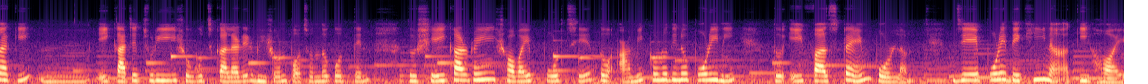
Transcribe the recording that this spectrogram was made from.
নাকি এই কাচের চুড়ি সবুজ কালারের ভীষণ পছন্দ করতেন। তো সেই কারণেই সবাই পরছে তো আমি কোনোদিনও পরিনি তো এই ফার্স্ট টাইম পড়লাম। যে পড়ে দেখি না কি হয়।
